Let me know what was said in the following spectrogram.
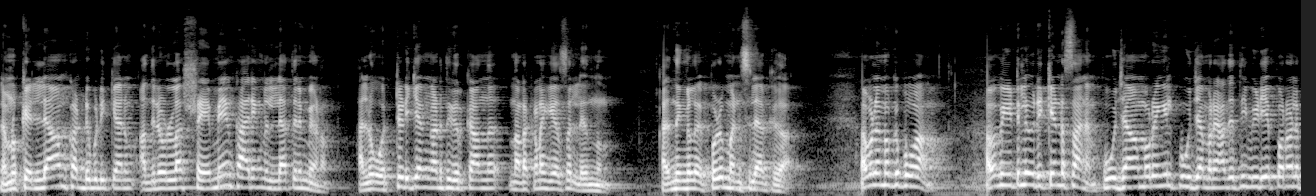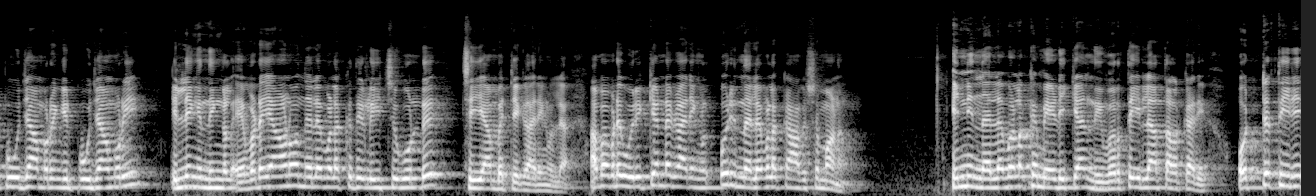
നമുക്കെല്ലാം കണ്ടുപിടിക്കാനും അതിനുള്ള ക്ഷമയും കാര്യങ്ങളും എല്ലാത്തിനും വേണം. അല്ല ഒറ്റടിക്ക് അങ്ങോട്ട് തീർക്കാമെന്ന് നടക്കണ കേസല്ല എന്നും. അത് നിങ്ങൾ എപ്പോഴും മനസ്സിലാക്കുക. അപ്പോൾ നമുക്ക് പോവാം. അപ്പോൾ വീട്ടിൽ ഒരുക്കേണ്ട സ്ഥാനം പൂജാമുറിയെങ്കിൽ പൂജാമുറി. ആദ്യത്തെ വീഡിയോ പറഞ്ഞാൽ പോലെ പൂജാമുറിയെങ്കിൽ പൂജാമുറി ഇല്ലെങ്കിൽ നിങ്ങൾ എവിടെയാണോ നിലവിളക്ക് തെളിയിച്ചുകൊണ്ട് ചെയ്യാൻ പറ്റിയ കാര്യങ്ങളല്ല. അപ്പോൾ അവിടെ ഒരുക്കേണ്ട കാര്യങ്ങൾ ഒരു നിലവിളക്ക് ആവശ്യമാണ്. ഇനി നിലവിളക്ക് മേടിക്കാൻ നിവൃത്തിയില്ലാത്ത ആൾക്കാർ ഒറ്റ തിരി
